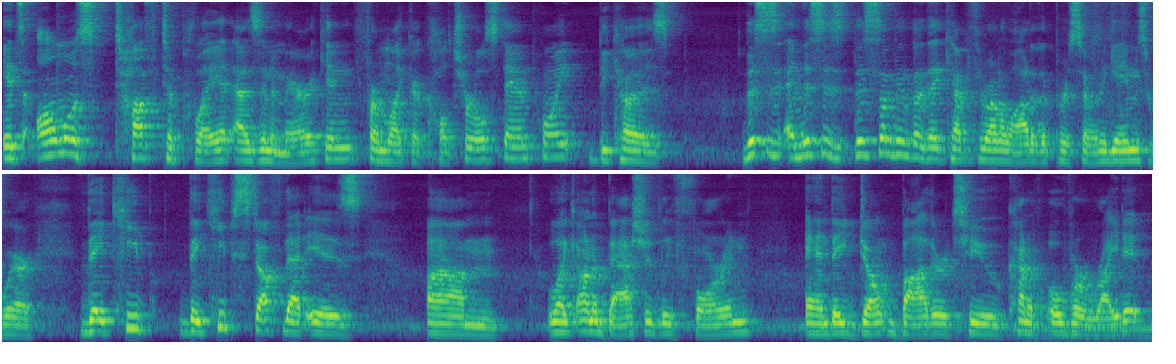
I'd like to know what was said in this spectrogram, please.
it's almost tough to play it as an American from like a cultural standpoint because this is and this is this is something that they kept throughout a lot of the Persona games where they keep they keep stuff that is um, like unabashedly foreign and they don't bother to kind of overwrite it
